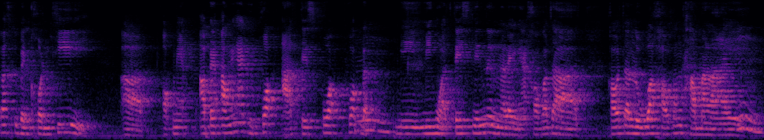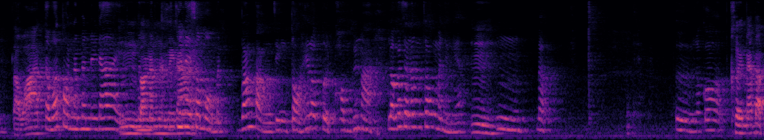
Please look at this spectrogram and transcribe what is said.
ก็คือเป็นคนที่อ่าออกเนี่ยเอาเป็นเอาง่ายๆคือพวก artist พวกพวกแบบอืมมีมีหัวติสนิดนึงอะไรเงี้ยเขาก็จะเขาจะรู้ว่าเขาต้องทำอะไรอืมแต่ว่าแต่ว่าตอนนั้นมันไม่ได้อืมตอนนั้นมันไม่ได้คือในสมองมันว่างเปล่าจริงๆต่อให้เราเปิดคอมขึ้นมา เราก็จะนั่งจ้องมันอย่างเงี้ย อืมอืมแบบ เออแล้วก็เคยไหมแบบ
